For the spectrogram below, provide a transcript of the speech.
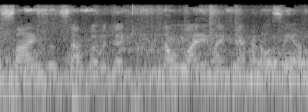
These signs and stuff, but with the no light, my camera don't see them.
